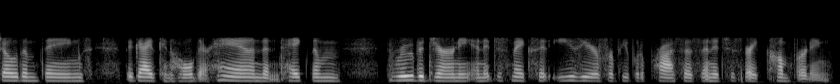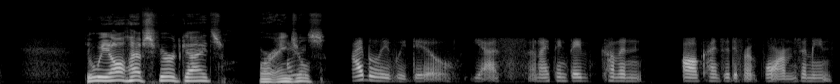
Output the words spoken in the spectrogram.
show them things the guide can hold their hand and take them through the journey and it just makes it easier for people to process and it's just very comforting. Do we all have spirit guides or angels? I, I believe we do yes. And i think they've come in all kinds of different forms. I mean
